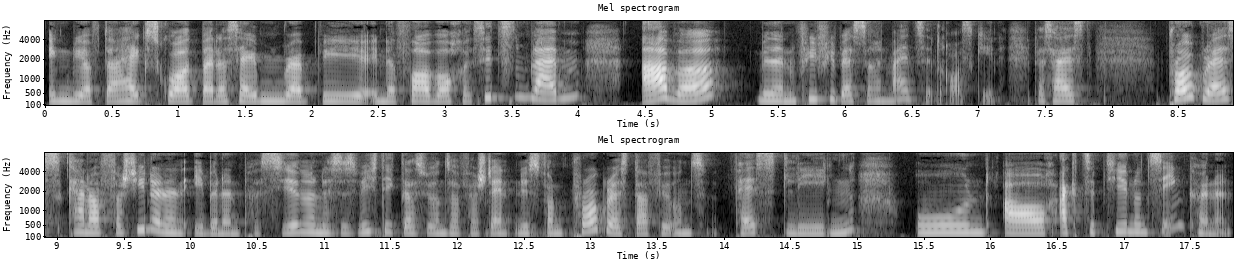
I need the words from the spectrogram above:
irgendwie auf der Hack Squad bei derselben Rap wie in der Vorwoche sitzen bleiben, aber mit einem viel, viel besseren Mindset rausgehen. Das heißt, Progress kann auf verschiedenen Ebenen passieren und es ist wichtig, dass wir unser Verständnis von Progress dafür uns festlegen und auch akzeptieren und sehen können.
